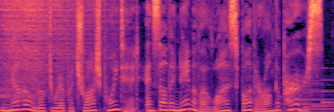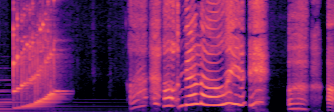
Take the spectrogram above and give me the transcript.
Nello looked where Patrash pointed and saw the name of Alois's father on the purse. Oh, Nello! uh, uh I, uh, uh,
